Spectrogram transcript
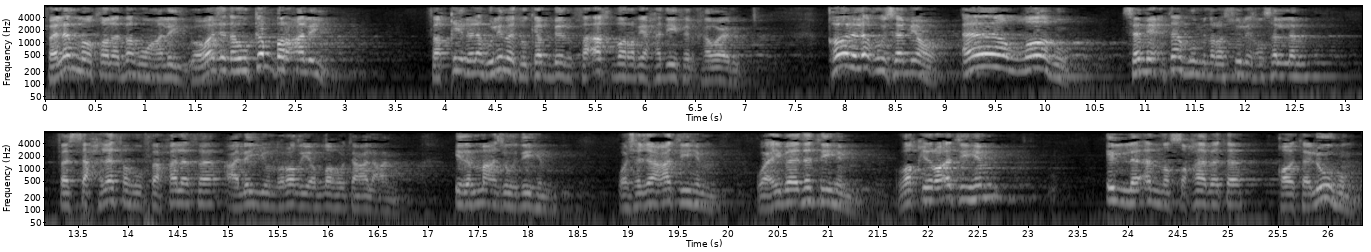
فلما طلبه علي ووجده كبر علي فقيل له لم تكبر؟ فأخبر بحديث الخوارج. قال له سمعوا آه الله سمعته من رسول الله صلى الله عليه وسلم فاستحلفه فحلف علي رضي الله تعالى عنه. إذا مع زهدهم وشجاعتهم وعبادتهم وقراءتهم إلا أن الصحابة قاتلوهم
